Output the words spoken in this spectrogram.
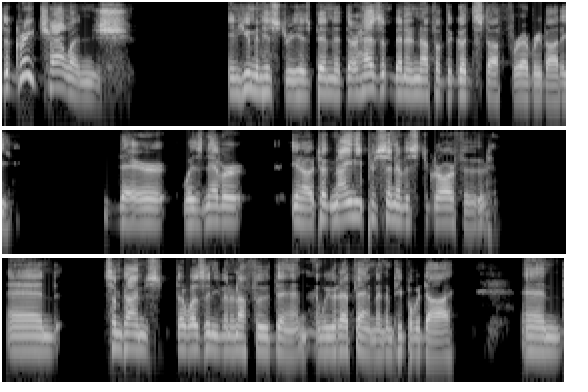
the great challenge in human history has been that there hasn't been enough of the good stuff for everybody. There was never, you know, it took 90% of us to grow our food. And sometimes there wasn't even enough food then, and we would have famine and people would die. And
